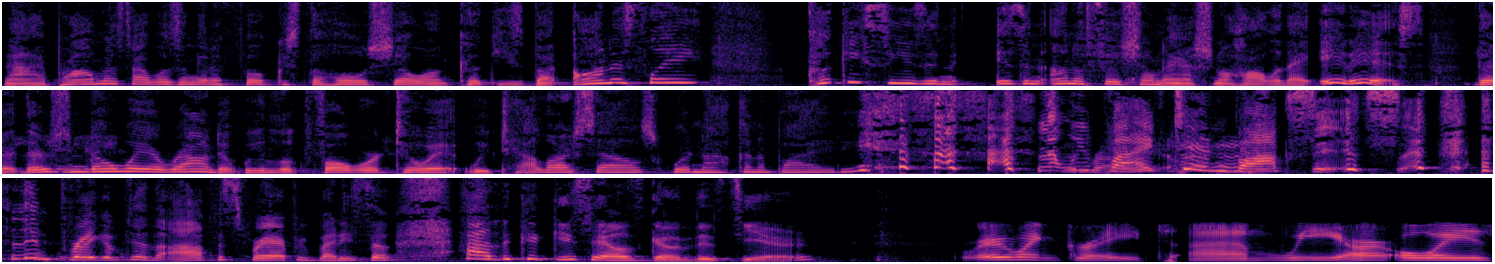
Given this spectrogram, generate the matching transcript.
Now, I promised I wasn't going to focus the whole show on cookies, but honestly, cookie season is an unofficial national holiday. It is. There, there's no way around it. We look forward to it. We tell ourselves we're not going to buy any. and then we right. buy 10 boxes and then bring them to the office for everybody. So, how the cookie sales go this year? It went great. Um, we are always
